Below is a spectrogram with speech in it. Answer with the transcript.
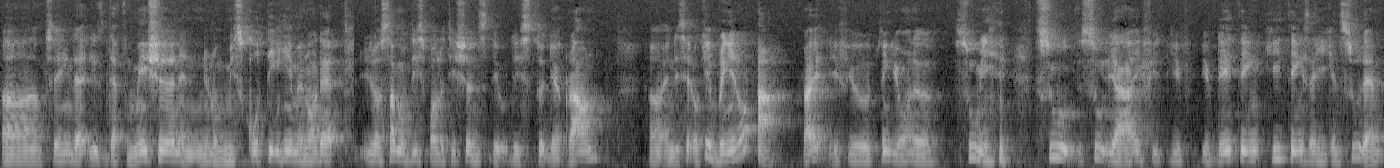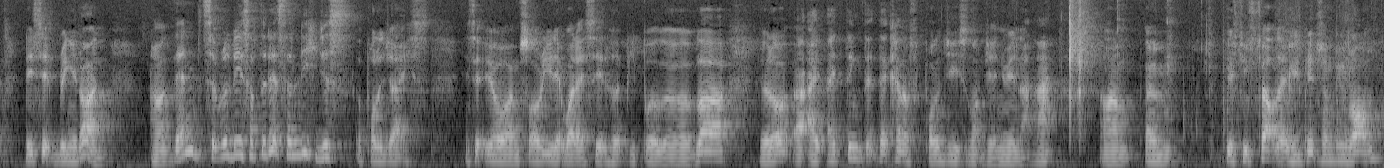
uh, saying that it's defamation and you know misquoting him and all that. You know, some of these politicians they, they stood their ground uh, and they said, okay, bring it on, ah, right? If you think you want to sue me, sue sue yeah. If if if they think he thinks that he can sue them, they said bring it on. then several days after that, suddenly he just apologized. He said, "Yo, I'm sorry that what I said hurt people." Blah blah. blah. You know, I, I think that that kind of apology is not genuine, lah. Huh? Um, um, if he felt that he did something wrong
